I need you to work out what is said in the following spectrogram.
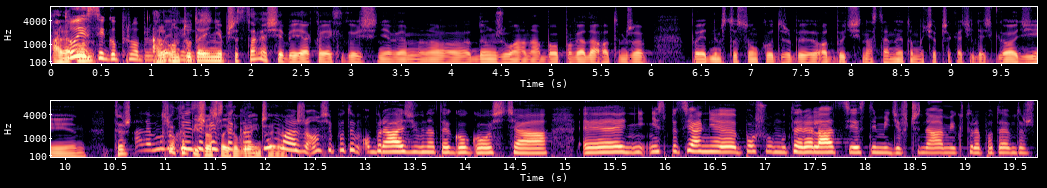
Ale to on- jest jego problem Ale on tutaj nie przedstawia siebie jako jakiegoś, nie wiem, no, Don Juana, bo opowiada o tym, że po jednym stosunku, żeby odbyć następny, to musi odczekać ileś godzin. Też Ale może trochę to jest pisze o swoich taka ograniczeniach. duma, że on się potem obraził na tego gościa, e, nie- niespecjalnie poszły mu te relacje z tymi dziewczynami, które potem też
